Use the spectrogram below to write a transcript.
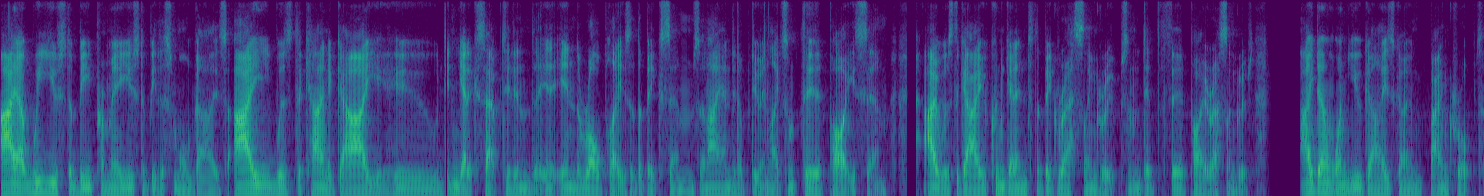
I uh, we used to be Premier used to be the small guys. I was the kind of guy who didn't get accepted in the in the role plays of the big sims, and I ended up doing like some third party sim. I was the guy who couldn't get into the big wrestling groups and did the third party wrestling groups. I don't want you guys going bankrupt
